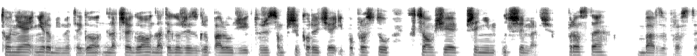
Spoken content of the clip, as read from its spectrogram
to nie, nie robimy tego. Dlaczego? Dlatego, że jest grupa ludzi, którzy są przy korycie i po prostu chcą się przy nim utrzymać. Proste? Bardzo proste.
